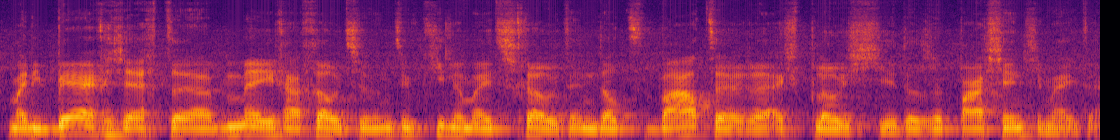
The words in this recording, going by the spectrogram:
Maar die berg is echt uh, mega groot. Ze zijn natuurlijk kilometers groot. En dat waterexplosie, dat is een paar centimeter.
